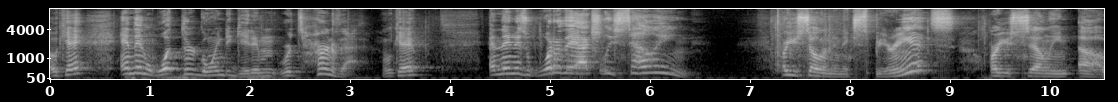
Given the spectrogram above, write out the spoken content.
okay? And then what they're going to get in return of that, okay? And then is what are they actually selling? Are you selling an experience? Are you selling a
